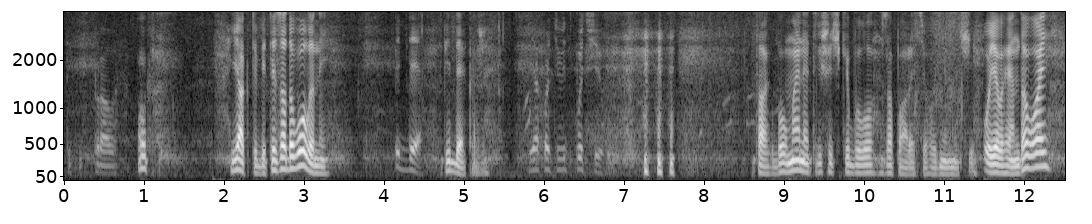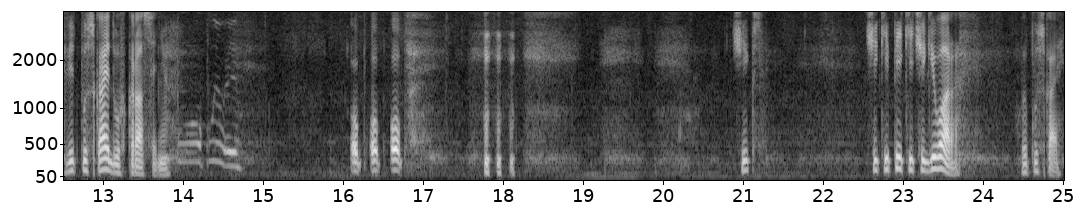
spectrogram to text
Такі справи. Оп. Як тобі? Ти задоволений? Піде. Піде, каже. Я хоч відпочив. Так, бо в мене трішечки було запари сьогодні вночі. О, Євген, давай, відпускай двох красенів. О, пливи. Оп-оп-оп. Чікс. Чікі-пікі Чігівара. Випускай.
